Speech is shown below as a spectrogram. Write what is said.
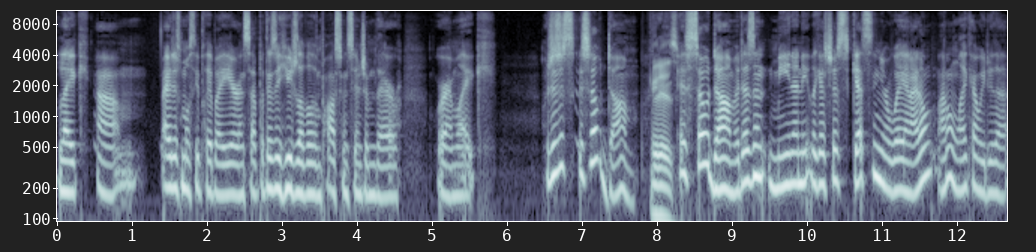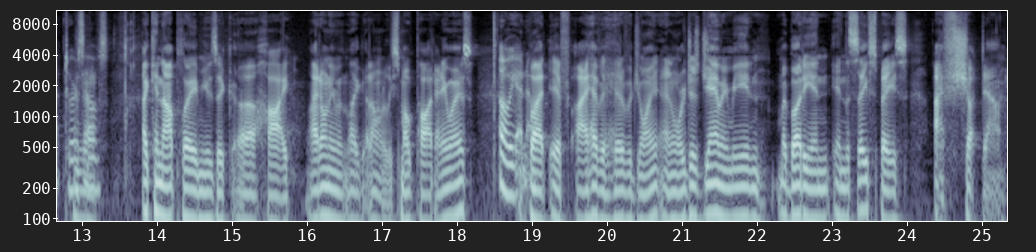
Like, um, I just mostly play by ear and stuff. But there's a huge level of imposter syndrome there, where I'm like, which is just it's so dumb. It is. It's so dumb. It doesn't mean any like it just gets in your way and I don't I don't like how we do that to ourselves. I cannot play music uh, high. I don't even like. I don't really smoke pot, anyways. Oh yeah, no. But if I have a hit of a joint and we're just jamming, me and my buddy in in the safe space, I've shut down.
